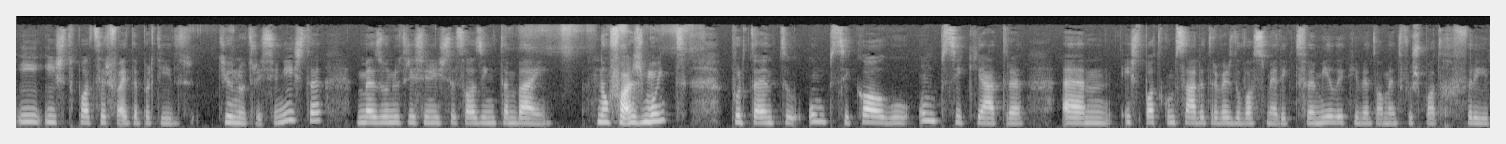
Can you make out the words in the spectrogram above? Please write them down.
e isto pode ser feito a partir de um nutricionista, mas o nutricionista sozinho também não faz muito, portanto, um psicólogo, um psiquiatra, um, isto pode começar através do vosso médico de família, que eventualmente vos pode referir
